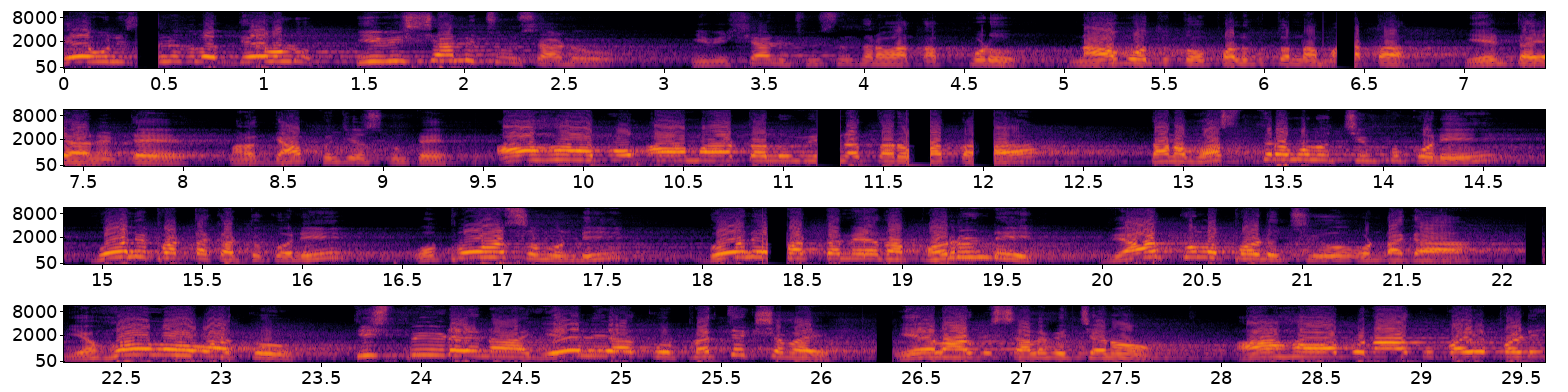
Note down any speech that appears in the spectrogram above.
దేవుని సన్నిధిలో దేవుడు ఈ విషయాన్ని చూశాడు. ఈ విషయాన్ని చూసిన తర్వాత అప్పుడు నాబోతుతో పలుకుతున్న మాట ఏంటయ్యా అని అంటే మనం జ్ఞాపకం చేసుకుంటే ఆహాపు ఆ మాటలు విన్న తర్వాత తన వస్త్రములు చింపుకొని గోని పట్ట కట్టుకొని ఉపవాసం ఉండి గోని పట్ట మీద పరుండి వ్యాకుల పడుచు ఉండగా యహోవాకు తిష్పీడైన ఏలియాకు ప్రత్యక్షమై ఏలాగు సెలవిచ్చెను ఆహాబు నాకు భయపడి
